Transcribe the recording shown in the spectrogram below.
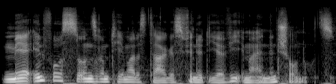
Mehr Infos zu unserem Thema des Tages findet ihr wie immer in den Shownotes.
